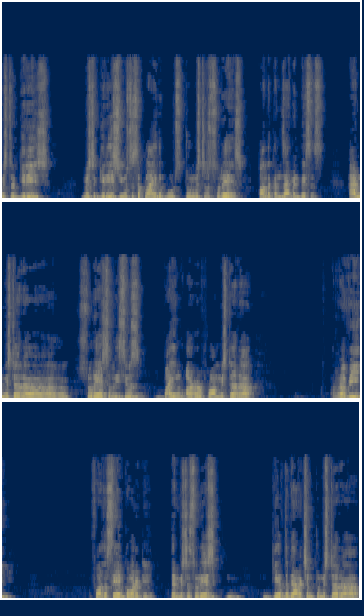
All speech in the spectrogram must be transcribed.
Mr. Girish. Mr. Girish used to supply the goods to Mr. Suresh on the consignment basis. And Mr. Uh, Suresh receives buying order from Mr. Uh, Ravi for the same commodity. Then Mr. Suresh gave the direction to Mr. Uh,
